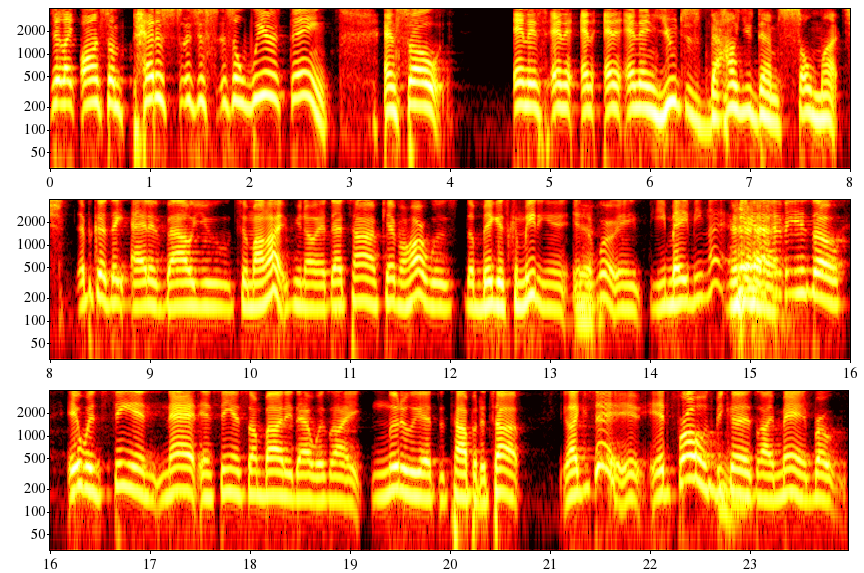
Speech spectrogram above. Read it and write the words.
They're like on some pedestal. It's just it's a weird thing. And so and it's and and and, and then you just value them so much. That's because they added value to my life. You know, at that time, Kevin Hart was the biggest comedian in Yeah. the world, and he made me laugh. You know what I mean? So it was seeing that and seeing somebody that was like literally at the top of the top. Like you said, it, it froze because like, man, bro,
